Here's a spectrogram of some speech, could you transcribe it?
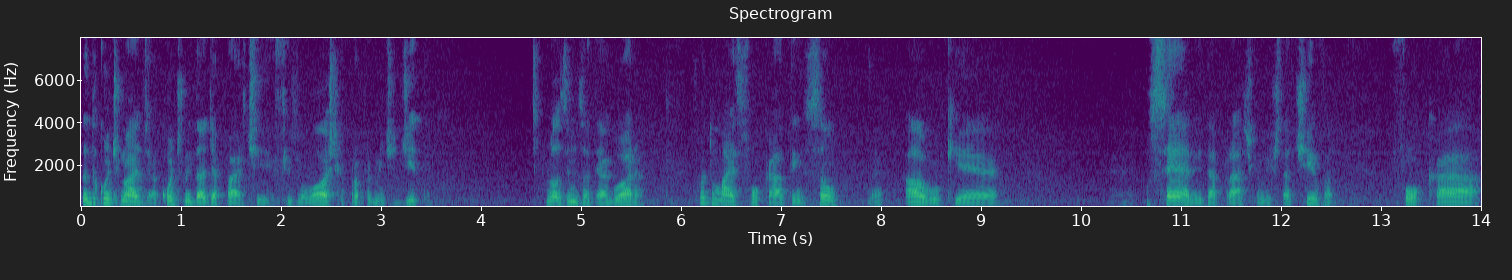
dando continuidade, a continuidade à parte fisiológica propriamente dita, nós vimos até agora, quanto mais focar a atenção, né, algo que é, é o cerne da prática meditativa, focar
